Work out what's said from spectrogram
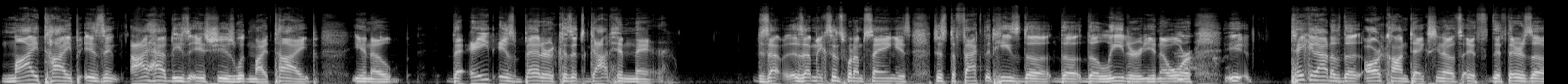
my type isn't. I have these issues with my type. You know, the eight is better because it's got him there. Does that does that make sense? What I'm saying is just the fact that he's the the the leader, you know, or take it out of the our context. You know, if if there's a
